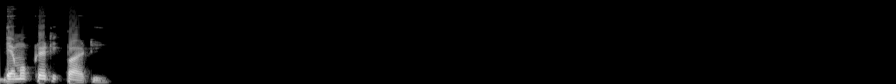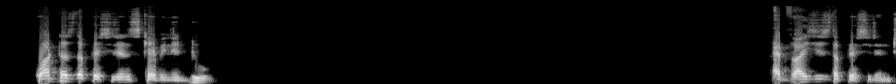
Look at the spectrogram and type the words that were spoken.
Democratic Party. What does the President's Cabinet do? Advises the President.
